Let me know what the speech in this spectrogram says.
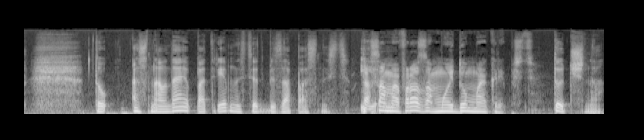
то основная потребность это безопасность. Та И, самая фраза «мой дом, моя крепость». Точно.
